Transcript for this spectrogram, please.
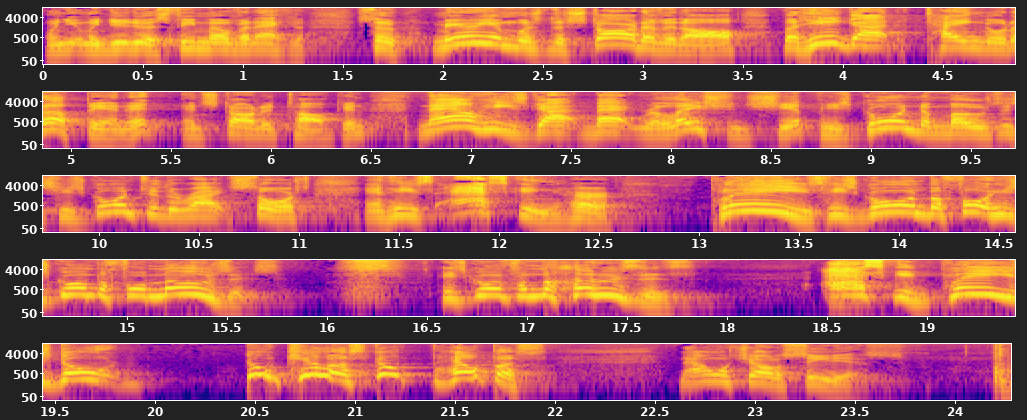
When you, when you do this female vernacular. So Miriam was the start of it all, but he got tangled up in it and started talking. Now he's got back relationship. He's going to Moses. He's going to the right source, and he's asking her, please. He's going before. He's going before Moses. He's going for Moses, asking, please don't don't kill us. Don't help us. Now I want y'all to see this. I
